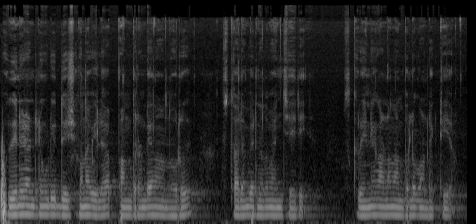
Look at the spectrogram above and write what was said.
അപ്പോൾ ഇതിന് രണ്ടിനും കൂടി ഉദ്ദേശിക്കുന്ന വില പന്ത്രണ്ട് നാനൂറ് സ്ഥലം വരുന്നത് മഞ്ചേരി. സ്ക്രീനിൽ കാണുന്ന നമ്പറിൽ കോൺടാക്റ്റ് ചെയ്യുക.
